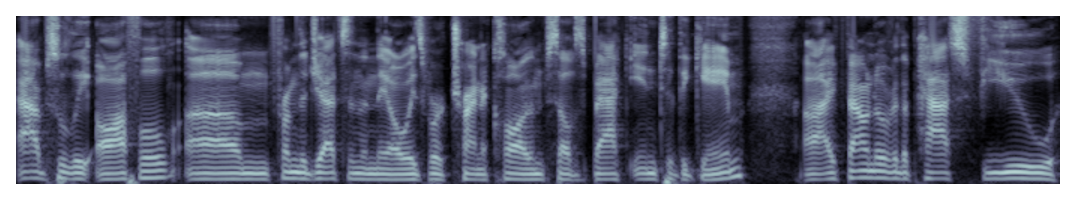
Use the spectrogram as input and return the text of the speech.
absolutely awful um, from the Jets, and then they always were trying to claw themselves back into the game. Uh, I found over the past few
